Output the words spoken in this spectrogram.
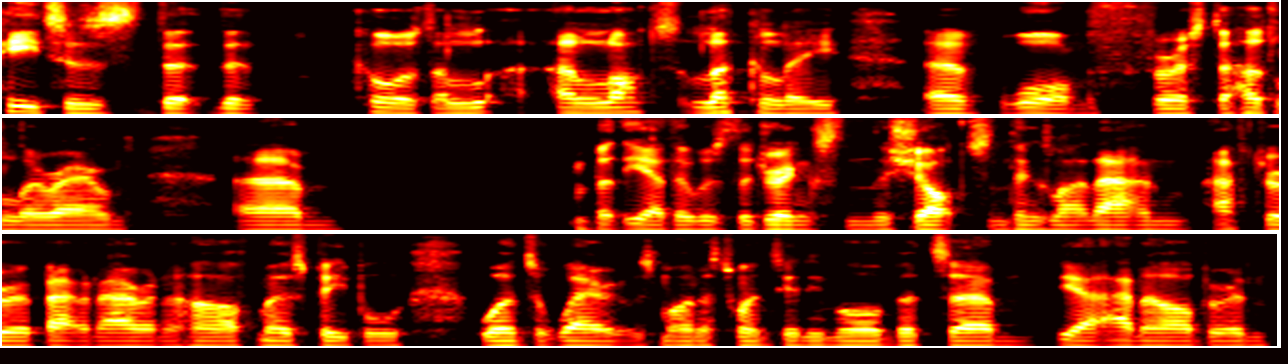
heaters that that caused a, a lot, luckily, of warmth for us to huddle around. Um, but yeah, there was the drinks and the shots and things like that. And after about an hour and a half, most people weren't aware it was minus twenty anymore. But um, yeah, Ann Arbor and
